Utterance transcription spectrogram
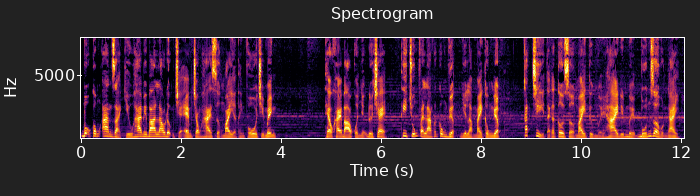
Bộ Công an giải cứu 23 lao động trẻ em trong hai xưởng may ở thành phố Hồ Chí Minh. Theo khai báo của những đứa trẻ thì chúng phải làm các công việc như là may công nghiệp, cắt chỉ tại các cơ sở may từ 12 đến 14 giờ một ngày –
